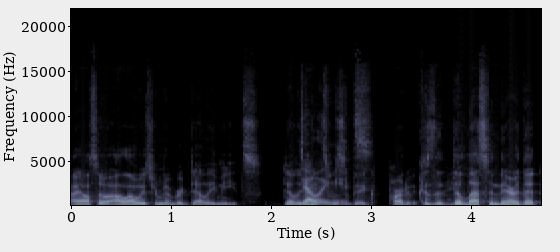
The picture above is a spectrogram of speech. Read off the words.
I also, I'll always remember deli meats. Deli, deli meats was a big part of it because the, the lesson there that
